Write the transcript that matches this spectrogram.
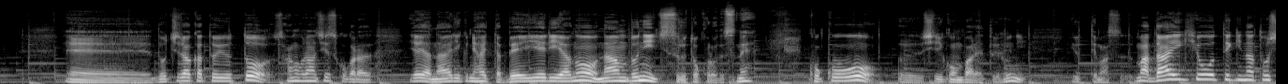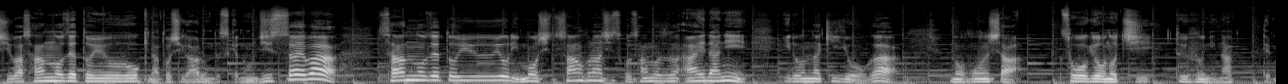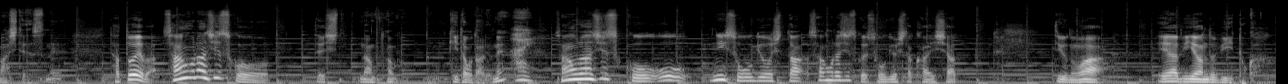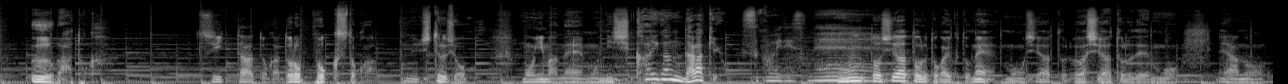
えーどちらかというとサンフランシスコからやや内陸に入ったベイエリアの南部に位置するところですね。ここをシリコンバレーというふうに言ってます。まあ代表的な都市はサンノゼという大きな都市があるんですけども実際はサンノゼというよりもサンフランシスコサンノゼの間にいろんな企業がの本社創業の地というふうになってましてですね。例えばサンフランシスコってなんとなく聞いたことあるよねはい。サンフランシスコをに創業したサンフランシスコで創業した会社っていうのは Airbnb とか Uber とか Twitter とか Dropbox とか知ってるでしょ？もう今ねもう西海岸だらけよすごいですね。本当シアトルとか行くとねもうシアトルはシアトルでもうえあの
